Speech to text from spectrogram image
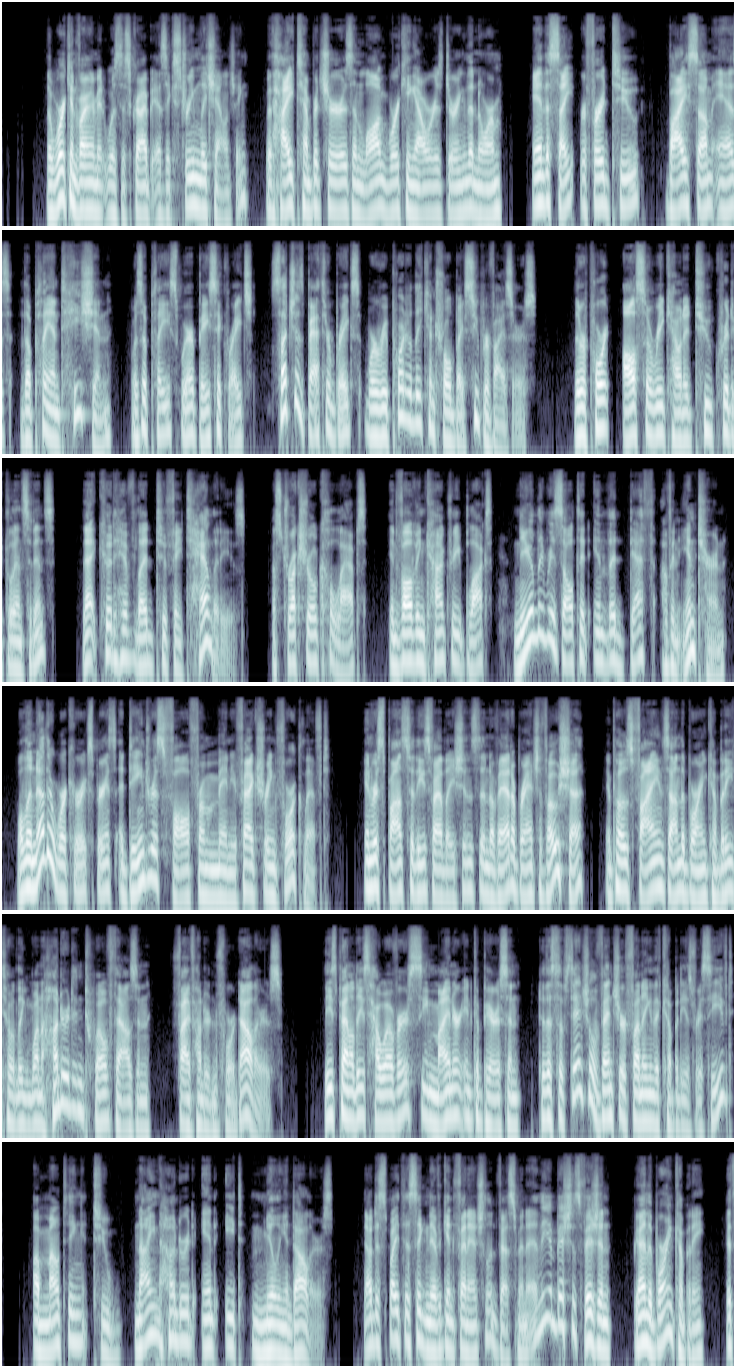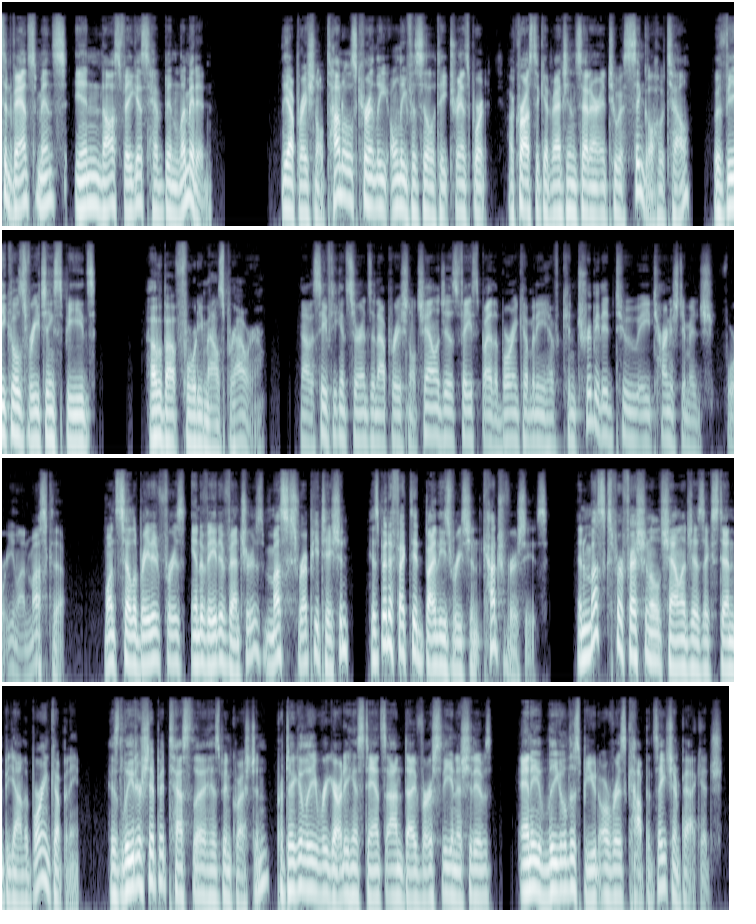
The work environment was described as extremely challenging, with high temperatures and long working hours during the norm, and the site, referred to by some as the plantation, was a place where basic rights, such as bathroom breaks, were reportedly controlled by supervisors. The report also recounted two critical incidents that could have led to fatalities. A structural collapse involving concrete blocks nearly resulted in the death of an intern, while another worker experienced a dangerous fall from a manufacturing forklift. In response to these violations, the Nevada branch of OSHA imposed fines on the boring company totaling $112,504. These penalties, however, seem minor in comparison to the substantial venture funding the company has received, amounting to $908 million. Now, despite the significant financial investment and the ambitious vision behind the Boring Company, its advancements in Las Vegas have been limited. The operational tunnels currently only facilitate transport across the convention center into a single hotel, with vehicles reaching speeds of about 40 miles per hour. Now, the safety concerns and operational challenges faced by the Boring Company have contributed to a tarnished image for Elon Musk, though. Once celebrated for his innovative ventures, Musk's reputation has been affected by these recent controversies. And Musk's professional challenges extend beyond the Boring Company. His leadership at Tesla has been questioned, particularly regarding his stance on diversity initiatives and a legal dispute over his compensation package.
